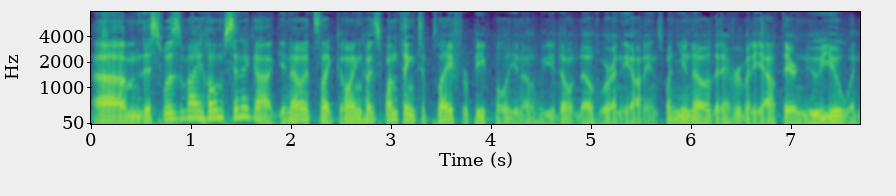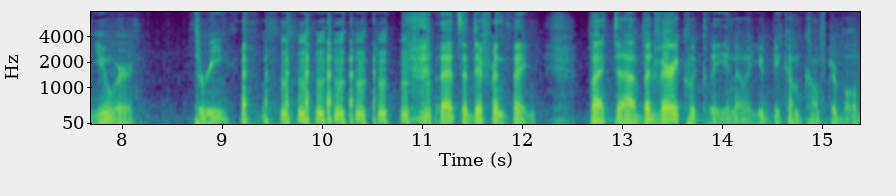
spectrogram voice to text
um, this was my home synagogue. You know, it's like going. It's one thing to play for people, you know, who you don't know who are in the audience. When you know that everybody out there knew you when you were three, that's a different thing. But uh, but very quickly, you know, you become comfortable.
